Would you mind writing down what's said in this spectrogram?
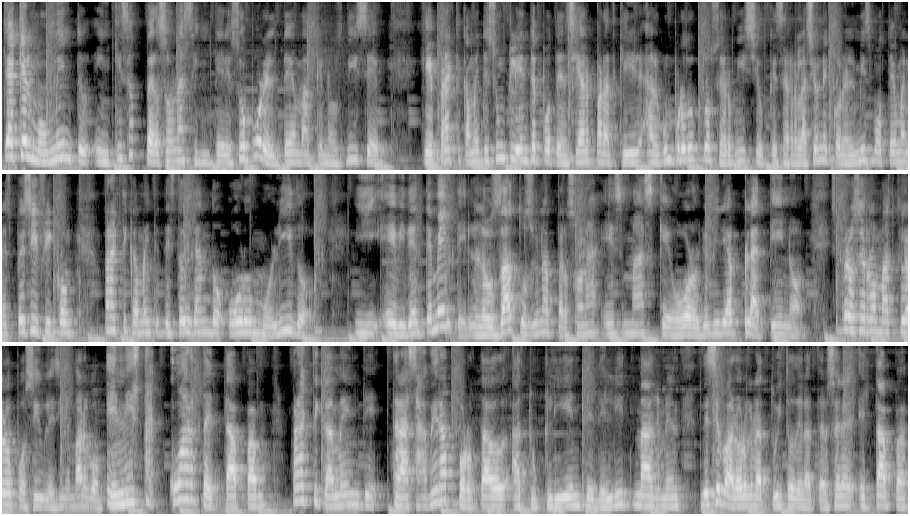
Ya que el momento en que esa persona se interesó por el tema que nos dice que prácticamente es un cliente potencial para adquirir algún producto o servicio que se relacione con el mismo tema en específico, prácticamente te estoy dando oro molido. Y evidentemente, los datos de una persona es más que oro, yo diría platino. Espero ser lo más claro posible. Sin embargo, en esta cuarta etapa, prácticamente tras haber aportado a tu cliente de lead magnet de ese valor gratuito de la tercera etapa,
